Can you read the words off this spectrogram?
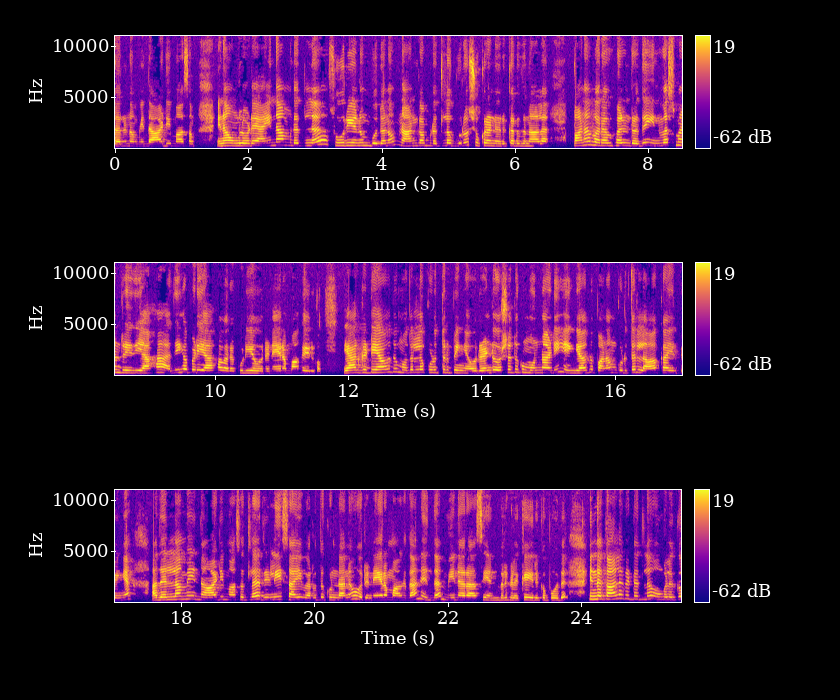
தருணம். இந்த ஆடி மாசம். ஏன்னா உங்களுடைய ஐந்தாம் இடத்துல சூரியனும் புதனும் நான்காம் இடத்துல குரு சுக்கரன் இருக்கிறதுனால பண வரவுகள்ன்றது இன்வெஸ்ட்மெண்ட் ரீதியாக அதிகப்படியாக வரக்கூடிய ஒரு நேரமாக இருக்கும். யார்கிட்டயாவது முதல்ல கொடுத்துருப்பீங்க. ஒரு ரெண்டு வருஷத்துக்கு முன்னாடி எங்கேயாவது பணம் கொடுத்து லாக் ஆயிருப்பீங்க. அது எல்லாமே இந்த ஆடி மாசத்துல ரிலீஸ் ஆகி வர்றதுக்குண்டான ஒரு நேரமாக தான் இந்த மீனராசி என்பர்களுக்கு இருக்க போகுது. இந்த காலகட்டத்துல உங்களுக்கு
